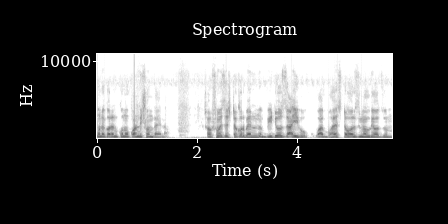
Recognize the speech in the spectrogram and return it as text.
মনে করেন কোনো কন্ডিশন দেয় না। সবসময় চেষ্টা করবেন ভিডিও যাই হোক ভয়েসটা অরিজিনাল দেওয়ার জন্য।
